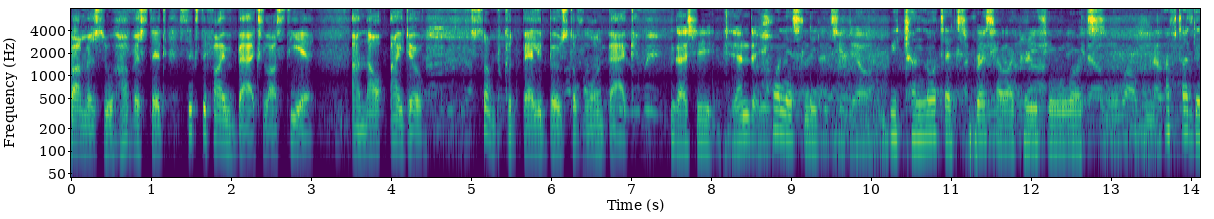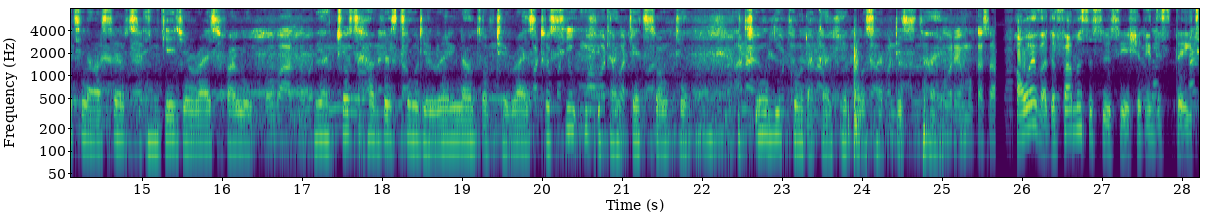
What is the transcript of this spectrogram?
Farmers who harvested 65 bags last year are now idle. Some could barely boast of one bag. Honestly, we cannot express our grief in words. After getting ourselves engaged in rice farming, we are just harvesting the remnants of the rice to see if we can get something. It's only God that can help us at this time. However, the Farmers Association in the state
